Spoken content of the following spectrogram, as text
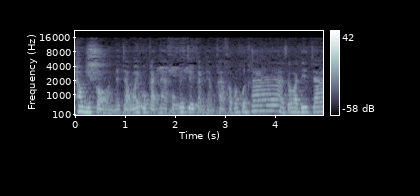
เท่านี้ก่อนนะจ๊ะไว้โอกาสหน้าคงได้เจอกันแถมค่ะ ขอบพระคุณค่ะ สวัสดีเจ้า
